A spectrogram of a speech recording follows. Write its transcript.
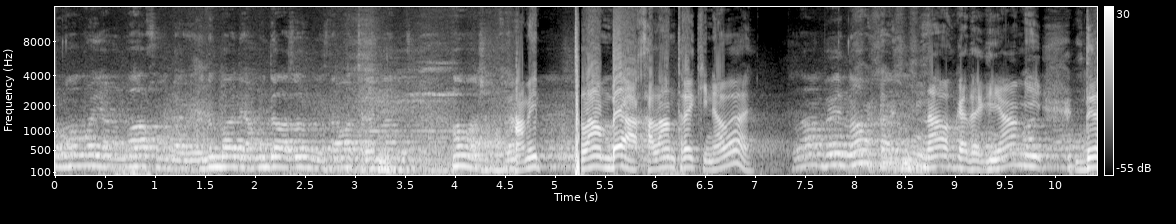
онҳо мо январ хондагидум баъди ҳамун ду ҳазор нуздаҳ трек набуд ҳамашам ҳами план б ақаллан треки навай план б навкадаги ҳами ду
